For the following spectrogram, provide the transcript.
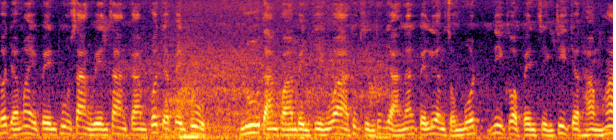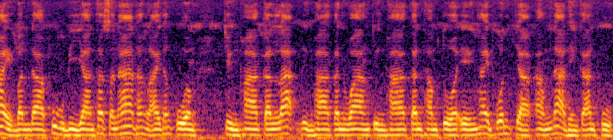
ก็จะไม่เป็นผู้สร้างเวรสร้างกรรม ก็จะเป็นผู้รู้ตามความเป็นจริงว่าทุกสิ่งทุกอย่างนั้นเป็นเรื่องสมมุติ นี่ก็เป็นสิ่งที่จะทำให้บรรดาผู้บิยานทัศนะทั้งหลายทั้งปวง จึงพากันละจึงพากันวาง จึงพากันทำตัวเองให้พ้นจากอำนาจแห่งการผูก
